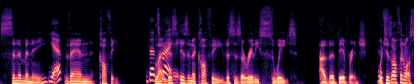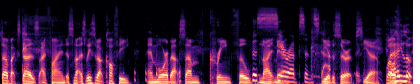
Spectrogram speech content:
cinnamony Yep. than coffee. That's like right. this isn't a coffee. This is a really sweet other beverage, which is often what Starbucks does. I find it's not. It's less about coffee and more about some cream-filled the nightmare. syrups and stuff. Yeah, the syrups. Yeah. Well, but hey, look,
